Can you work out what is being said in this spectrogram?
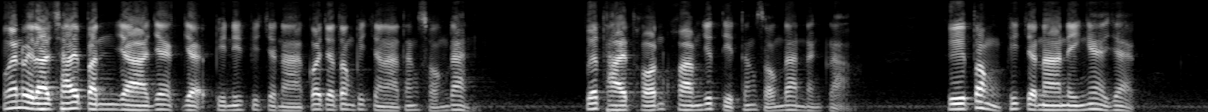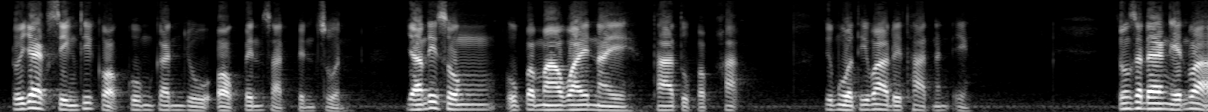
เพราะงั้นเวลาใช้ปัญญาแยกแยะพินิษพิจารณาก็จะต้องพิจารณาทั้งสองด้าน เพื่อถ่ายถอนความยึดติดทั้งสองด้านดังกล่าว คือต้องพิจารณาในแง่แยก โดยแยกสิ่งที่เกาะกลุ่มกันอยู่ออกเป็นสัตว์เป็นส่วน อย่างที่ทรงอุปมาไว้ในธาตุปภะคือหมวดที่ว่าโดยธาตุนั่นเองทรงแสดงเห็นว่า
